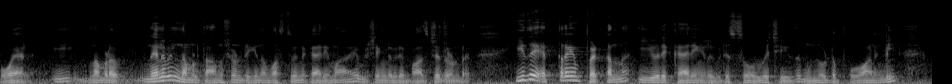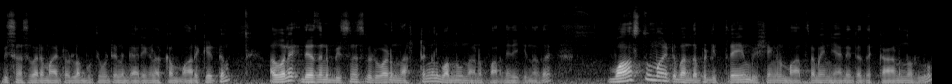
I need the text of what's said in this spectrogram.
പോയാൽ ഈ നമ്മുടെ നിലവിൽ നമ്മൾ താമസിച്ചുകൊണ്ടിരിക്കുന്ന വസ്തുവിന്റെ കാര്യമായ വിഷയങ്ങൾ ഇവരെ ബാധിച്ചിട്ടുണ്ട്. ഇത് എത്രയും പെട്ടെന്ന് ഈ ഒരു കാര്യങ്ങൾ ഇവർ സോൾവ് ചെയ്ത് മുന്നോട്ട് പോവുകയാണെങ്കിൽ ബിസിനസ് പരമായിട്ടുള്ള ബുദ്ധിമുട്ടുകളും കാര്യങ്ങളൊക്കെ മാറിക്കിട്ടും. അതുപോലെ ഇദ്ദേഹത്തിന്റെ ബിസിനസ്സിൽ ഒരുപാട് നഷ്ടങ്ങൾ വന്നു എന്നാണ് പറഞ്ഞിരിക്കുന്നത്. വാസ്തുവുമായിട്ട് ബന്ധപ്പെട്ട് ഇത്രയും വിഷയങ്ങൾ മാത്രമേ ഞാനിത് കാണുന്നുള്ളൂ.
